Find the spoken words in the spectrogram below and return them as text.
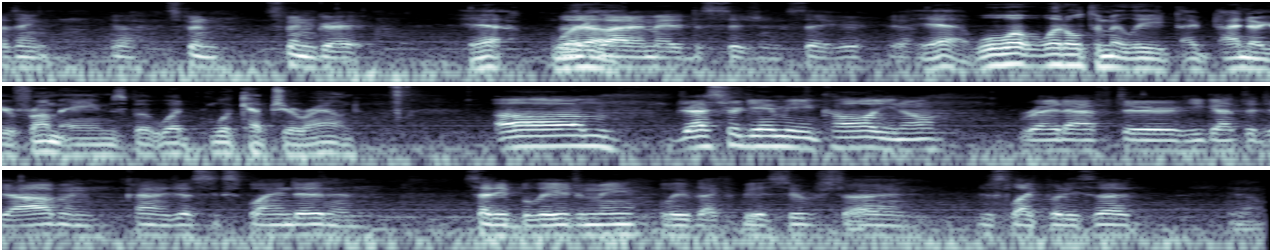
I think yeah, it's been it's been great. Yeah, really what, glad uh, I made a decision to stay here. Yeah. Yeah. Well, what, what ultimately? I, I, know you're from Ames, but what what kept you around? Um, Dresser gave me a call. You know, right after he got the job, and kind of just explained it, and said he believed in me, believed I could be a superstar, and just liked what he said. You know.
